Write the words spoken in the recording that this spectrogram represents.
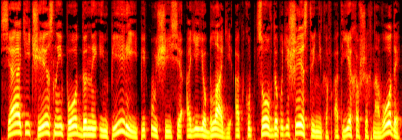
всякий честный подданный империи, пекущийся о ее благе от купцов до путешественников, отъехавших на воды,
